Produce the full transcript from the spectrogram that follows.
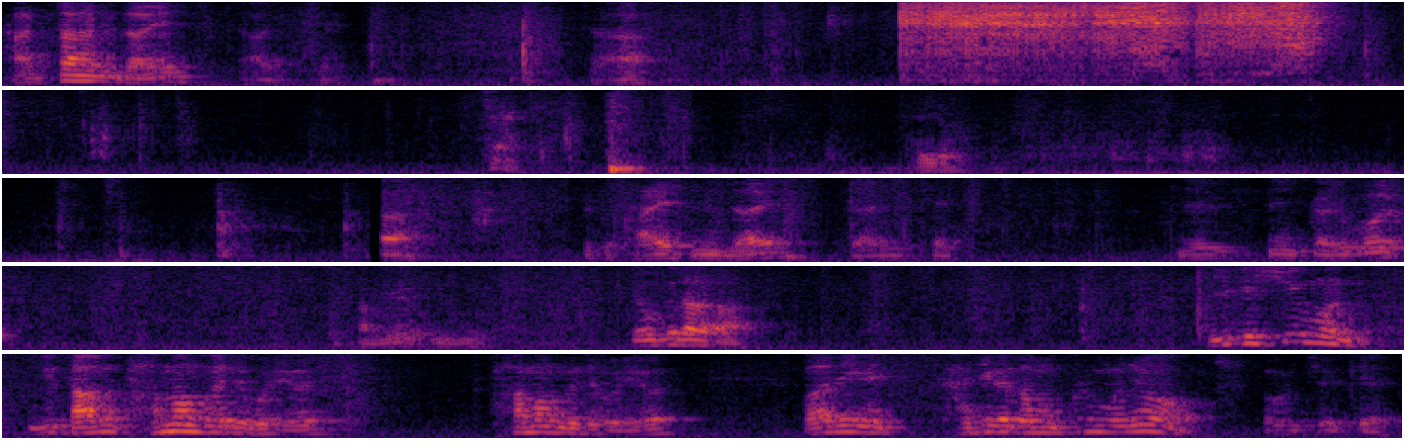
간단합니다. 잉? 자, 이렇게. 자. 자, 이거. 자, 이렇게 다 했습니다. 잉? 자, 이렇게. 이제 여기 있으니까 이걸, 자, 여기, 여기다가, 이렇게 씌우면, 이게 나무 다 망가져 버려요. 다 망가져 버려요. 만약에 가지가 너무 크면요, 여기 이렇게,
